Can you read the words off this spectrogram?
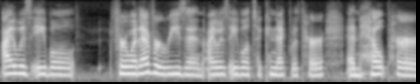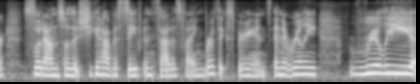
I was able for whatever reason, I was able to connect with her and help her slow down so that she could have a safe and satisfying birth experience. And it really, really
